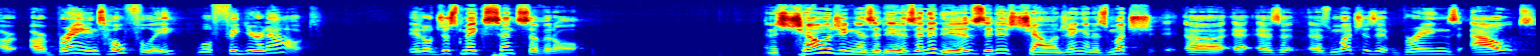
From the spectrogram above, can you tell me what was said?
our, our brains, hopefully, will figure it out. It'll just make sense of it all. And as challenging as it is, and it is, it is challenging, and as much, uh, as, as much as it brings out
